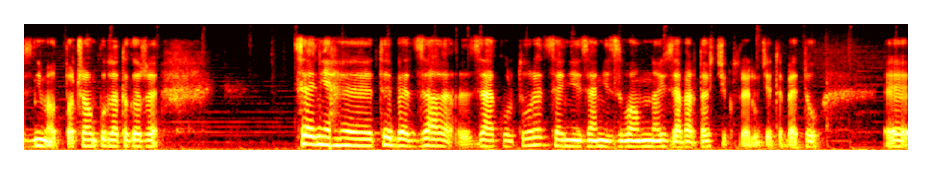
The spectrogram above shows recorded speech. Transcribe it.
z nim od początku, dlatego że cenię e, Tybet za, za kulturę, cenię za niezłomność, za wartości, które ludzie Tybetu e,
